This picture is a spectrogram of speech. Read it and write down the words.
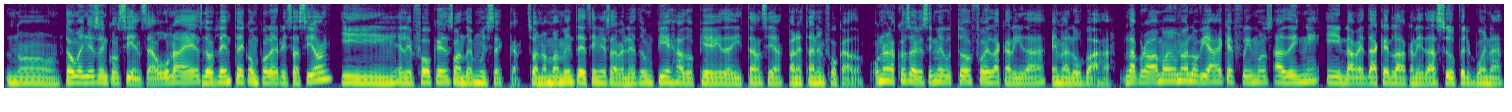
no tomen eso en conciencia. Una es los lentes con polarización y el enfoque es cuando es muy cerca. So, normalmente tienes que saber de un pie a dos pies de distancia para estar enfocado. Una de las cosas que sí me gustó fue la calidad en la luz baja. La probamos en uno de los viajes que fuimos a Disney y la verdad que la calidad es súper buena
